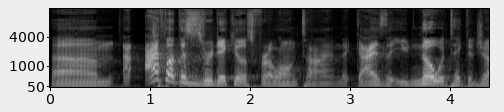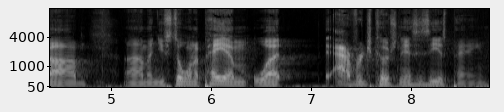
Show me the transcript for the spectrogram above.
Um, I, I, thought this is ridiculous for a long time that guys that you know would take the job, um, and you still want to pay them what average coach in the SEC is paying.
